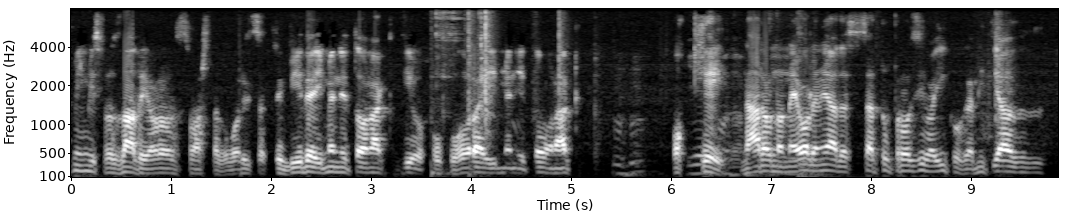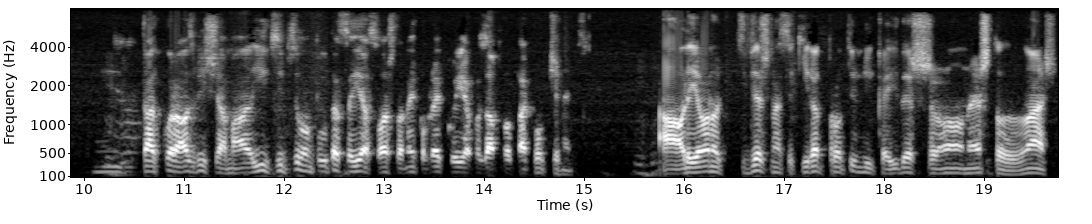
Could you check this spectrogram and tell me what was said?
mi, mi smo znali ono svašta govoriti sa tribine i meni je to onak dio folklora i meni je to onak Mhm. ok. Naravno ne volim ja da se sad tu proziva ikoga, niti ja mm, tako razmišljam, a xy puta sam i ja svašta nekom rekao, iako zapravo tako uopće ne mislim. Mhm. Ali ono, ti ideš nasekirat protivnika, ideš ono nešto, znaš,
